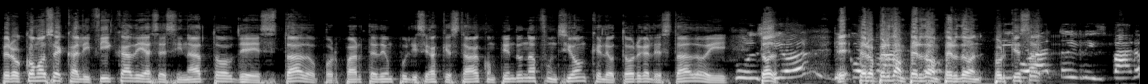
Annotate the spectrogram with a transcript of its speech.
pero ¿cómo se califica de asesinato de Estado por parte de un policía que estaba cumpliendo una función que le otorga el Estado y? Función. Eh, pero perdón, alto, perdón, perdón, porque digo eso- alto y disparo.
